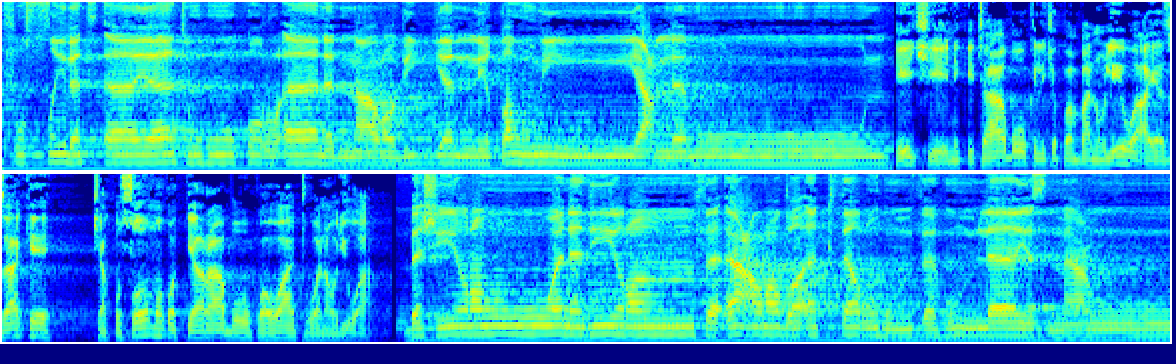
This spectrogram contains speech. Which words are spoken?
فصلت آياته قرآنا عربيا لقوم يعلمون Hichi ni kitabu kilichopambanuliwa aya zake cha kusomwa kwa Kiarabu kwa watu wanaojua بشيرا ونذيرا فأعرض أكثرهم فهم لا يسمعون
